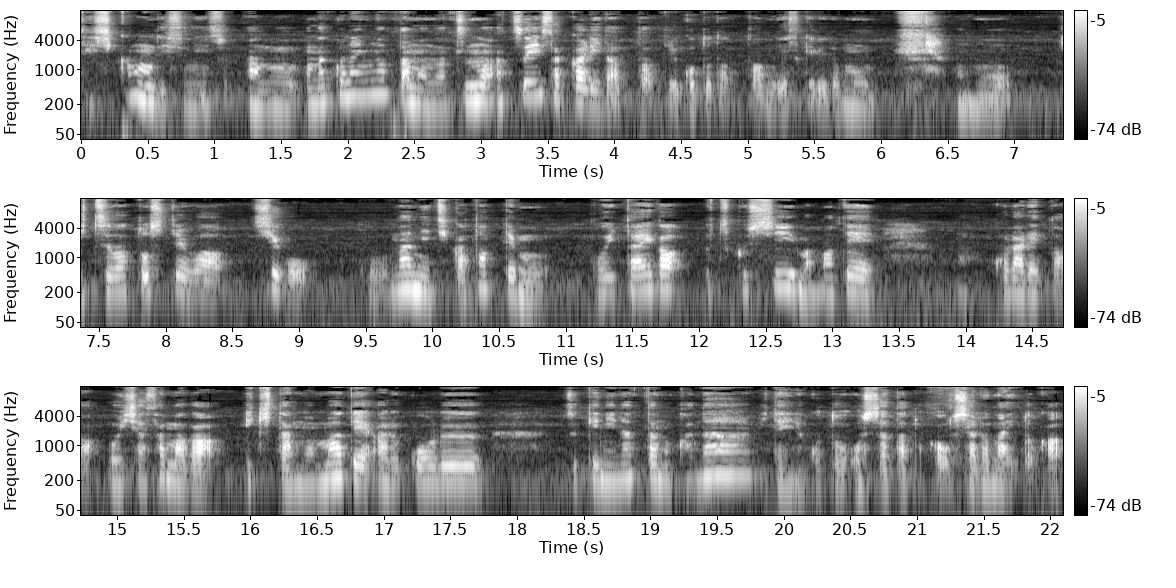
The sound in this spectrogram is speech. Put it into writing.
で、しかもですね、あの、お亡くなりになったのは夏の暑い盛りだったっていうことだったんですけれども、あの、逸話としては、死後、こう何日か経ってもご遺体が美しいままで、来られたお医者様が生きたままでアルコール漬けになったのかなみたいなことをおっしゃったとかおっしゃらないとか、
